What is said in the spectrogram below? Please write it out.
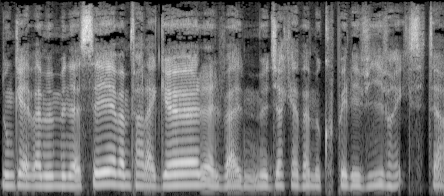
Donc elle va me menacer, elle va me faire la gueule, elle va me dire qu'elle va me couper les vivres, etc.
